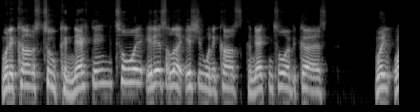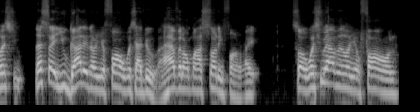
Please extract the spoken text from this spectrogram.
when it comes to connecting to it. It is a little issue when it comes to connecting to it because when once you let's say you got it on your phone, which I do, I have it on my Sony phone, right? So once you have it on your phone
